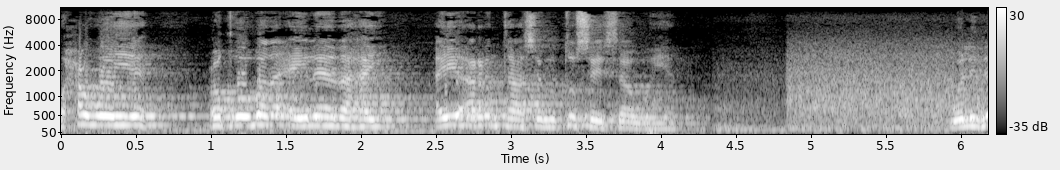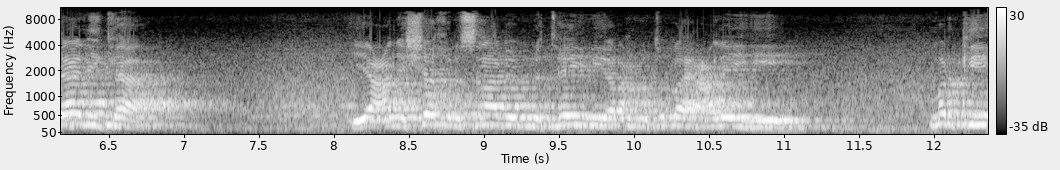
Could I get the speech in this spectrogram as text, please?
waxa weeye cuquubada ay leedahay ayay arrintaasina tusaysaa weeyaan. Walidaalika yacni sheekh ulislaam ibnu taymiya raxmat ullaahi calayhi markii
